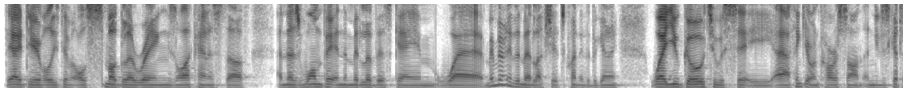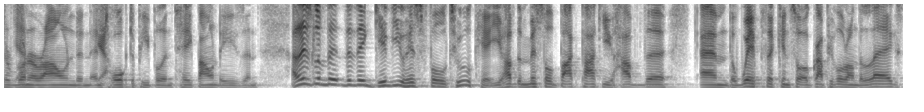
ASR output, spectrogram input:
the idea of all these different old smuggler rings and all that kind of stuff. And there's one bit in the middle of this game where maybe not in the middle actually, it's quite near the beginning, where you go to a city. Uh, I think you're on Coruscant, and you just get to run around and, and Yeah. talk to people and take bounties. And, and I just love that, that they give you his full toolkit. You have the missile backpack, you have the um, the whip that can sort of grab people around the legs.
